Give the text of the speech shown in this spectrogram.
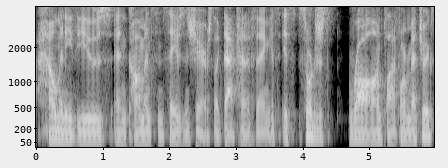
how many views and comments and saves and shares, like that kind of thing. It's it's sort of just raw on platform metrics.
